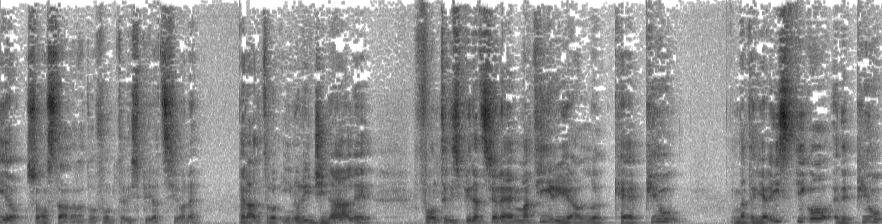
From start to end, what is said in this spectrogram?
io sono stata la tua fonte di ispirazione. Peraltro in originale fonte di ispirazione è Material, che è più materialistico ed è più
